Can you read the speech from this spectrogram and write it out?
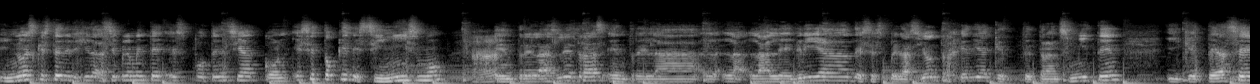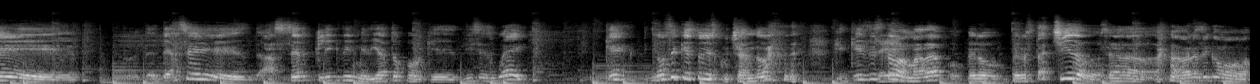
Y no es que esté dirigida, simplemente es potencia con ese toque de cinismo Ajá. entre las letras, entre la, la, la, alegría, desesperación, tragedia que te transmiten y que te hace. Te hace hacer clic de inmediato porque dices, güey ¿Qué? No sé qué estoy escuchando. ¿Qué, ¿Qué, es esta sí. mamada? Pero, pero está chido. O sea, ahora sí como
